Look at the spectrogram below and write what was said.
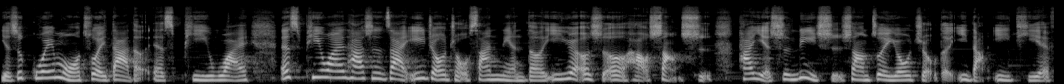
也是规模最大的 SPY。SPY 它是在一九九三年的一月二十二号上市，它也是历史上最悠久的一档 ETF。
